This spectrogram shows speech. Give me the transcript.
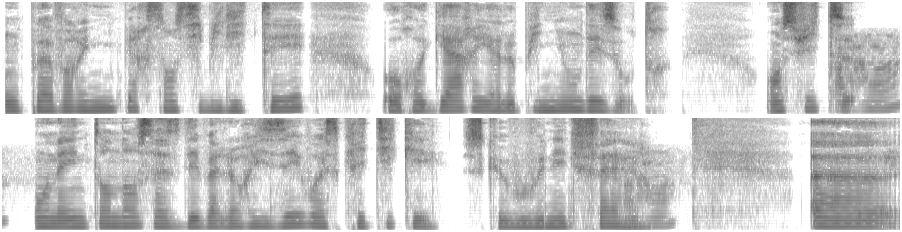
on peut avoir une hypersensibilité au regard et à l'opinion des autres. Ensuite, Mhm, on a une tendance à se dévaloriser ou à se critiquer, ce que vous venez de faire. mhm. Euh,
